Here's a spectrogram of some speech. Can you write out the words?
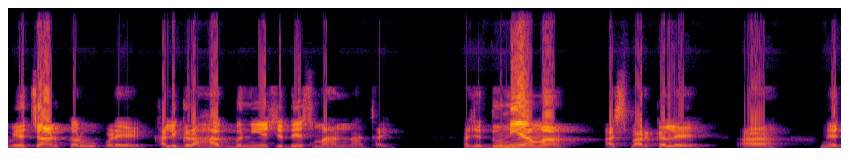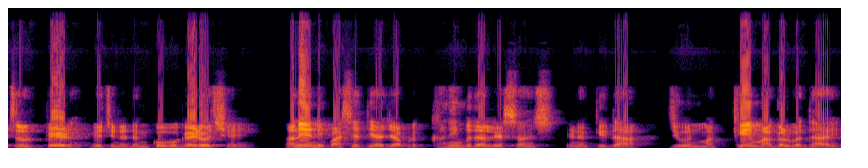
વેચાણ કરવું પડે. ખાલી ગ્રાહક બનીએ છીએ, દેશ મહાન ના થાય. આજે દુનિયામાં આ સ્પાર્કલે આ નેચરલ પેડ વેચીને ડંકો વગાડ્યો છે. અને એની પાસેથી આજે આપણે ઘણી બધા લેસન્સ એણે કીધા. જીવનમાં કેમ આગળ વધાય?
